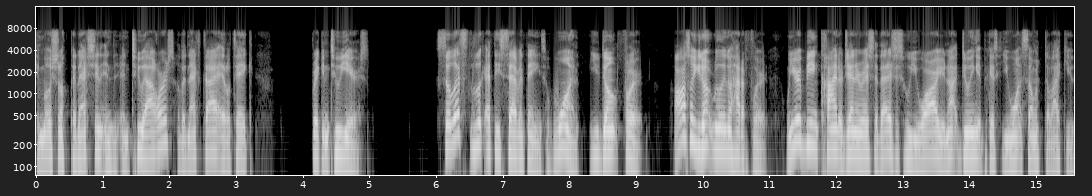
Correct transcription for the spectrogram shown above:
emotional connection in, in two hours. The next guy, it'll take freaking two years. So let's look at these seven things. One, you don't flirt. Also, you don't really know how to flirt. When you're being kind or generous, that is just who you are. You're not doing it because you want someone to like you.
